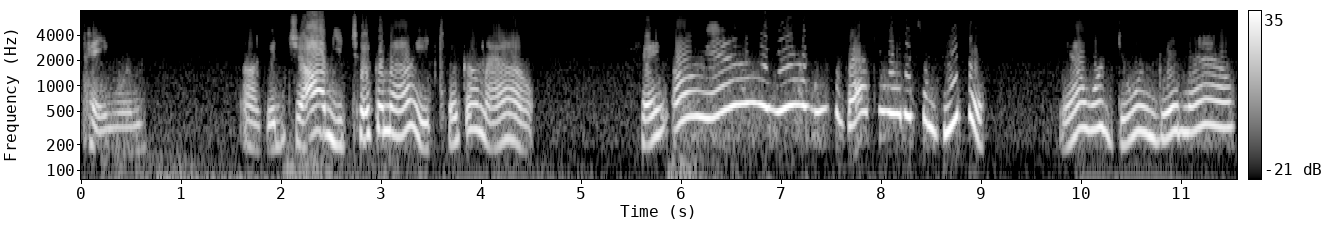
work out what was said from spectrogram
Penguins. Oh, good job. You took them out. You took them out. Okay. Oh, yeah, yeah. We evacuated some people. Yeah, we're doing good now.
